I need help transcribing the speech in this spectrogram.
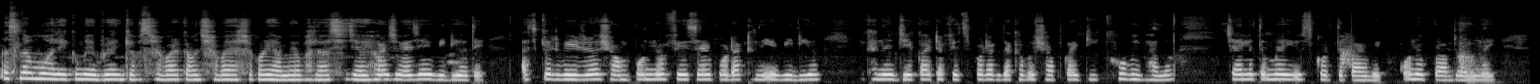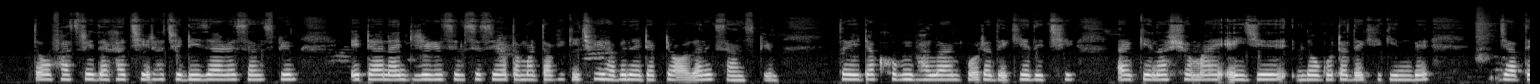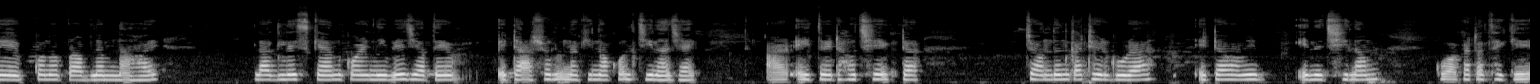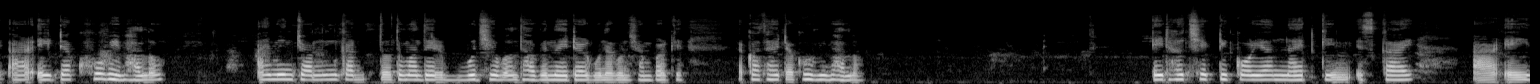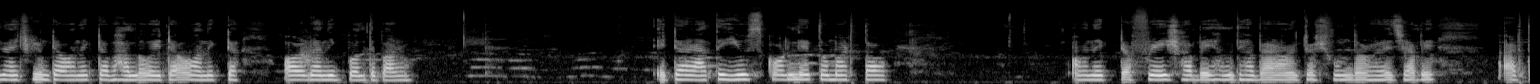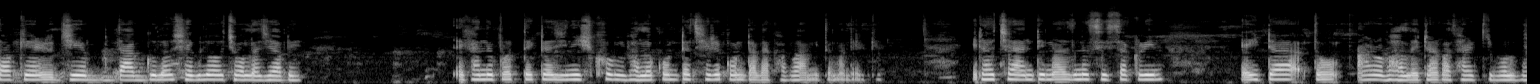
আসসালামু আলাইকুম এভরিওয়ান কেমন সবার? কেমন সবাই? আশা করি আমিও ভালো আছি। যাই হোক। হয়ে যায় ভিডিওতে। আজকের ভিডিও সম্পূর্ণ ফেসের প্রোডাক্ট নিয়ে ভিডিও এখানে যে কয়টা ফেস প্রোডাক্ট দেখাবো, সব কয়টি খুবই ভালো। চাইলে তোমরা ইউজ করতে পারবে, কোনো প্রবলেম নাই। তো ফার্স্টেই দেখাচ্ছি, এটা হচ্ছে ডিজায়ারের সানস্ক্রিন এটা নাইনটি ডিগ্রি সেলসিয়াসেও তোমার ত্বকে কিছুই হবে না। এটা একটা অর্গানিক সানস্ক্রিন তো এটা খুবই ভালো, আমি পুরোটা দেখিয়ে দিচ্ছি। আর কেনার সময় এই যে লোগোটা দেখে কিনবে, যাতে কোনো প্রবলেম না হয়। লাগলে স্ক্যান করে নিবে, যাতে এটা আসল নাকি নকল চেনা যায়। আর এই তো এটা হচ্ছে একটা চন্দন কাঠের গুঁড়া। এটাও আমি এনেছিলাম কুয়াকাটা থেকে, আর এইটা খুবই ভালো। আই মিন চন্দন কাঠ তো তোমাদের বুঝিয়ে বলতে হবে না, এটার গুণাগুণ সম্পর্কে। এক কথা এটা খুবই ভালো। এটা হচ্ছে একটি কোরিয়ান নাইট ক্রিম স্কাই। আর এই নাইট ক্রিমটা অনেকটা ভালো, এটাও অনেকটা অর্গানিক বলতে পারো। এটা রাতে ইউজ করলে তোমার ত্বক অনেকটা ফ্রেশ হবে, হেলদি হবে, আর অনেকটা সুন্দর হয়ে যাবে। আর ত্বকের যে দাগগুলো, সেগুলোও চলে যাবে। এখানে প্রত্যেকটা জিনিস খুবই ভালো, কোনটা ছেড়ে কোনটা দেখাবো আমি তোমাদেরকে। এটা হচ্ছে অ্যান্টিমাজমা সিসা ক্রিম এইটা তো আরও ভালো, এটার কথা আর কি বলব?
